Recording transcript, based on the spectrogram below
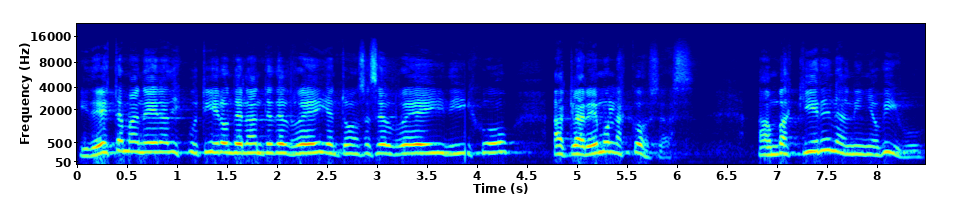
Y de esta manera discutieron delante del rey. Entonces el rey dijo, aclaremos las cosas. Ambas quieren al niño vivo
